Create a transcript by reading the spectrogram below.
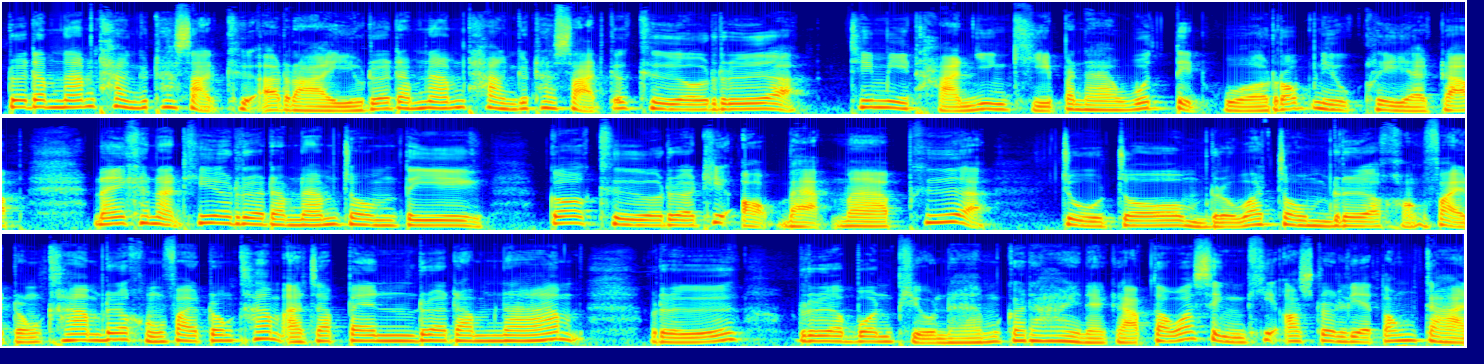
เรือดำน้ำทางยุทธศาสตร์คืออะไร เรือดำน้ำทางยุทธศาสตร์ก็คือเรือ ที่มีฐานยิงขีปนาวุธติดหัวรบนิวเคลียร์ครับ ในขณะที่เรือดำน้ำโจมตี ก็คือเรือที่ออกแบบมาเพื่อจู่โจม หรือว่าจมเรือของฝ่ายตรงข้ามเรือของฝ่ายตรงข้ามอาจจะเป็นเรือดำน้ำหรือเรือบนผิวน้ำก็ได้นะครับ แต่ว่าสิ่งที่ออสเตรเลียต้องการ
